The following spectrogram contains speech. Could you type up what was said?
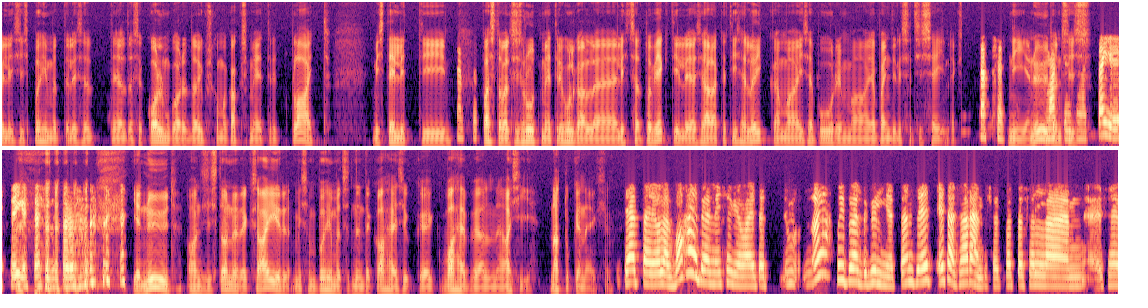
oli siis põhimõtteliselt nii-öelda see kolm korda üks koma kaks meetrit plaat mis telliti vastavalt siis ruutmeetri hulgale lihtsalt objektile ja seal hakati ise lõikama, ise puurima ja pandi lihtsalt siis sein, eks. nii, ja nüüd Martin, on siis täiesti õigesti asjadest aru. Ja nüüd on siis Donnerex Air, mis on põhimõtteliselt nende kahe sihuke vahepealne asi, natukene, eks ju. tead, ta ei ole vahepealne isegi, vaid et nojah, võib öelda küll nii, et ta on see edasiarendus, et vaata selle, see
